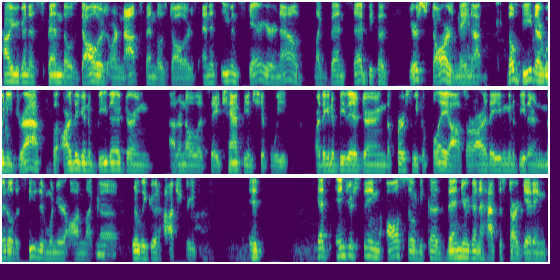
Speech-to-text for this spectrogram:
how you're gonna spend those dollars or not spend those dollars, and it's even scarier now, like Ben said, because your stars may not they'll be there when you draft, but are they going to be there during I don't know, let's say championship week? Are they going to be there during the first week of playoffs, or are they even going to be there in the middle of the season when you're on like a really good hot streak? It gets interesting also because then you're going to have to start getting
